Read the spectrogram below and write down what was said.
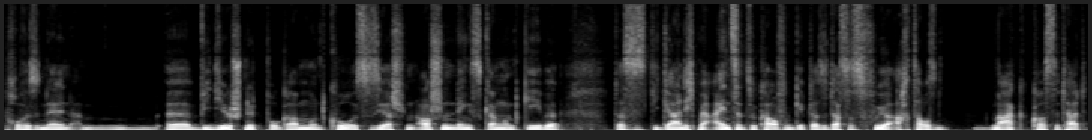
professionellen äh, Videoschnittprogrammen und Co. ist es ja schon auch schon längst gang und gäbe, dass es die gar nicht mehr einzeln zu kaufen gibt. Also, dass es früher 8000 Mark gekostet hat,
